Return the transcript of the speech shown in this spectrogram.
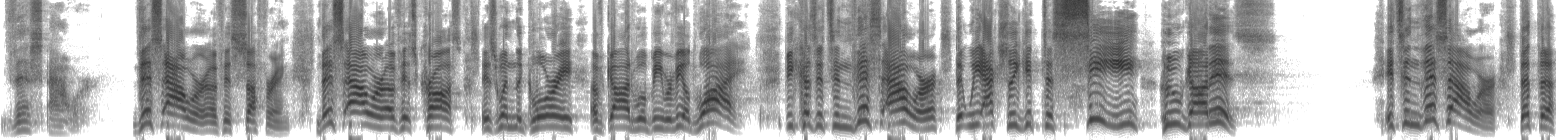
This hour. This hour of his suffering, this hour of his cross is when the glory of God will be revealed. Why? Because it's in this hour that we actually get to see who God is. It's in this hour that the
